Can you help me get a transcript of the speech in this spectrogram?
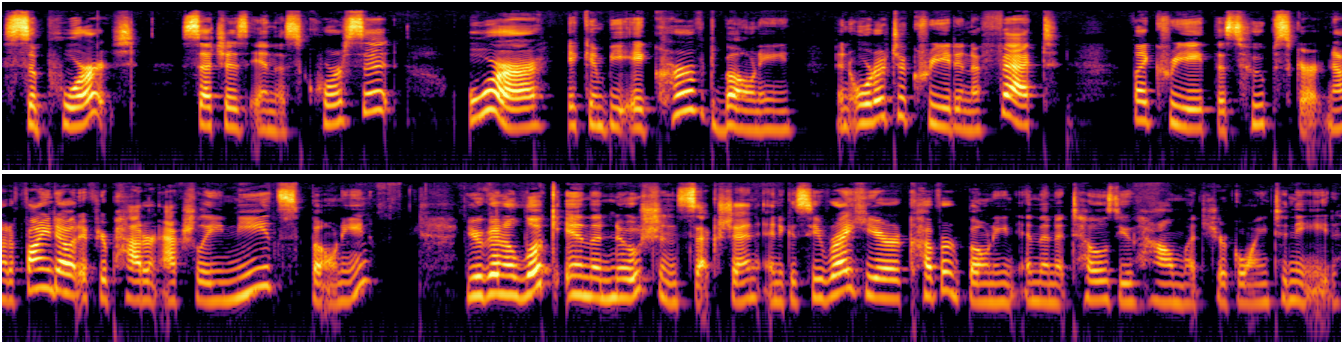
support, such as in this corset, or it can be a curved boning in order to create an effect like create this hoop skirt. Now to find out if your pattern actually needs boning, you're going to look in the notion section and you can see right here covered boning and then it tells you how much you're going to need.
